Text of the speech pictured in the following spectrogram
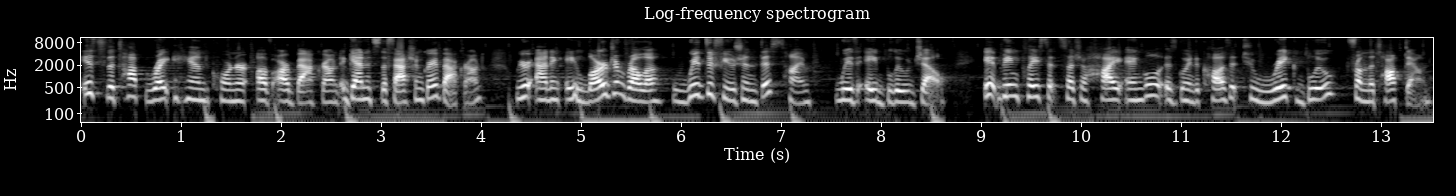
is the top right-hand corner of our background. Again, it's the fashion gray background. We're adding a large umbrella with diffusion, this time with a blue gel. It being placed at such a high angle is going to cause it to rake blue from the top down.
